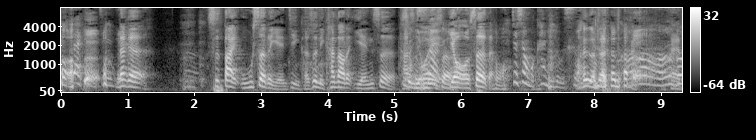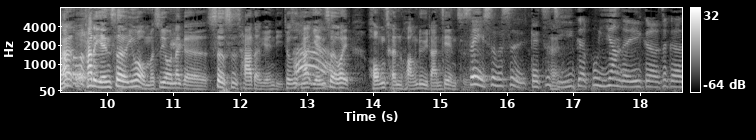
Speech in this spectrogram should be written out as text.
那个。是戴无色的眼镜，可是你看到的颜色它是有色有色的，就像我看你有色。它它的颜色，因为我们是用那个色视差的原理，就是它颜色会红橙黄绿蓝靛紫。所以是不是给自己一个不一样的一个这个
